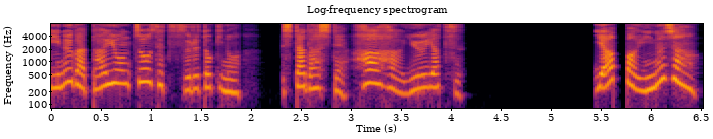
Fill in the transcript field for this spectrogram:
犬が体温調節するときの舌出してはあはあ言うやつ。やっぱ犬じゃん。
